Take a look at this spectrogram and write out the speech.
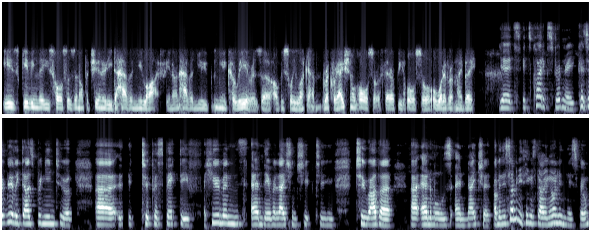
is giving these horses an opportunity to have a new life, you know, and have a new new career as a, obviously like a recreational horse or a therapy horse or, or whatever it may be. Yeah, it's it's quite extraordinary because it really does bring into a, uh, to perspective humans and their relationship to to other uh, animals and nature. I mean, there's so many things going on in this film,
